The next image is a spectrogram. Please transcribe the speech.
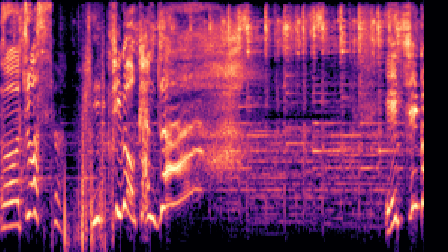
어, 좋았어. 이치고 간다! 이치고!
